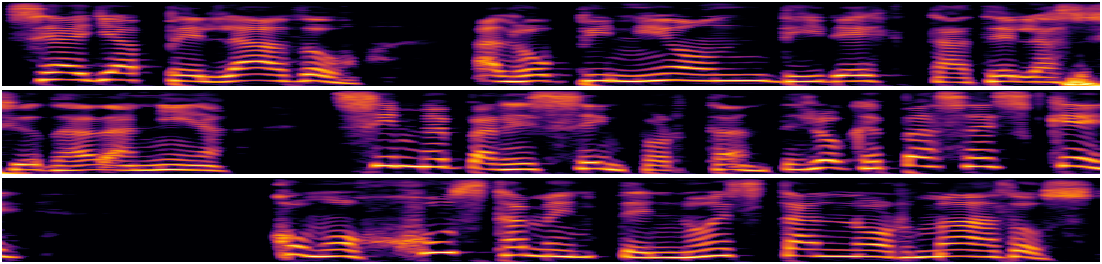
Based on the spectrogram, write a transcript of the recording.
se haya apelado a la opinión directa de la ciudadanía. Sí me parece importante. Lo que pasa es que como justamente no están normados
